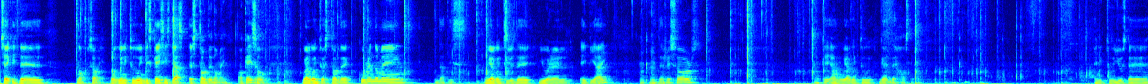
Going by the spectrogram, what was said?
check if the no sorry. What we need to do in this case is just store the domain. Okay, so we are going to store the current domain. That is we are going to use the url api Okay. the resource. Okay and we are going to get the hostname I need to use the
